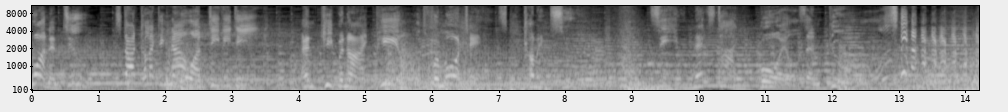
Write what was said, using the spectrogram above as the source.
1 and 2. Start collecting now on DVD. And keep an eye peeled for more tales coming soon. See you next time, boils and ghouls.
